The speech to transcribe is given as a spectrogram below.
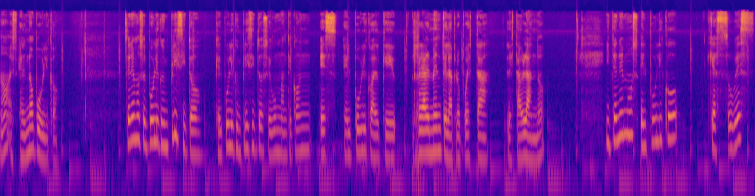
¿no? Es el no público. Tenemos el público implícito, que el público implícito, según Mantecón, es el público al que realmente la propuesta le está hablando. Y tenemos el público que a su vez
